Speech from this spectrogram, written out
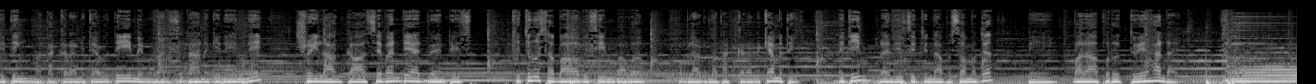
ඉතිං මතක් කරන්න කැමති මෙම වැඩසටානගෙනෙන්නේ ශ්‍රී ලංකා 7ඩ ඇඩවෙන්ටිස් කිතුුණු සභාව විසින් බව ඔබ්ලාඩ මතක් කරන්න කැමති. ඉතින් රැදි සිටින් අප සමඟ මේ බලාපොරොත්තුවය හඬයි. අදදිනේ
